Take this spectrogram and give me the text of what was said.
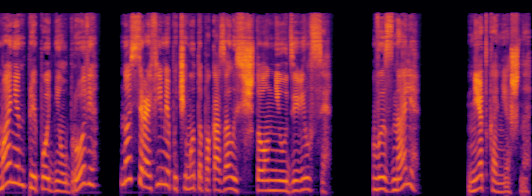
Манин приподнял брови, но Серафиме почему-то показалось, что он не удивился. «Вы знали?» «Нет, конечно.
